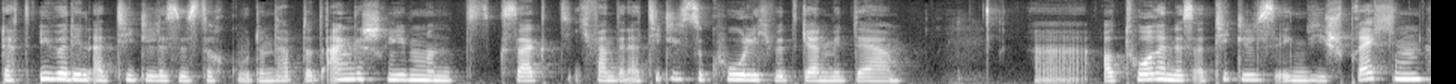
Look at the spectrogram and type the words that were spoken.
dachte über den Artikel, das ist doch gut und habe dort angeschrieben und gesagt, ich fand den Artikel so cool, ich würde gern mit der äh, Autorin des Artikels irgendwie sprechen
